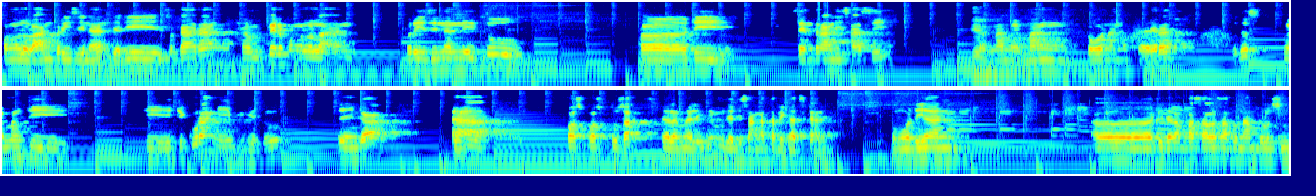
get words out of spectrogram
pengelolaan perizinan. Jadi sekarang hampir pengelolaan perizinan itu uh, disentralisasi yeah. karena memang kewenangan daerah itu memang di, di dikurangi begitu sehingga pos-pos pusat dalam hal ini menjadi sangat terlihat sekali. Kemudian uh, di dalam pasal 169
